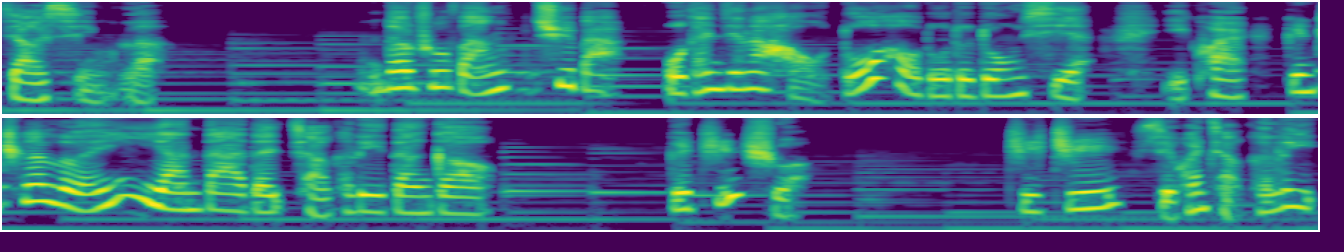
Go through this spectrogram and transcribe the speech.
叫醒了。到厨房去吧，我看见了好多好多的东西，一块跟车轮一样大的巧克力蛋糕。咯吱说：“吱吱喜欢巧克力，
